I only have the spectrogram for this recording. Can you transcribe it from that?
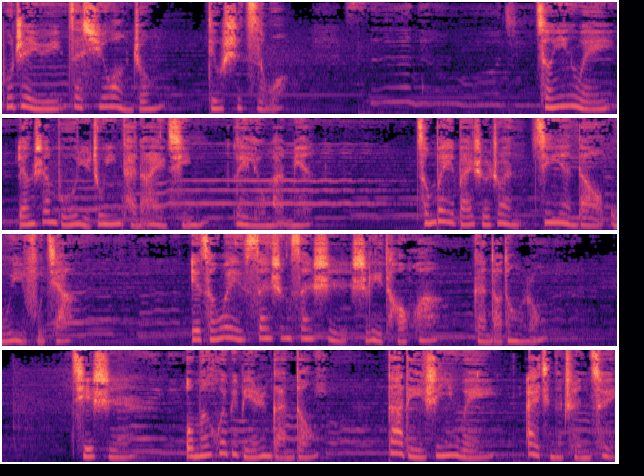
不至于在虚妄中丢失自我。曾因为梁山伯与祝英台的爱情泪流满面，曾被《白蛇传》惊艳到无以复加，也曾为《三生三世十里桃花》感到动容。其实，我们会被别人感动，大抵是因为爱情的纯粹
